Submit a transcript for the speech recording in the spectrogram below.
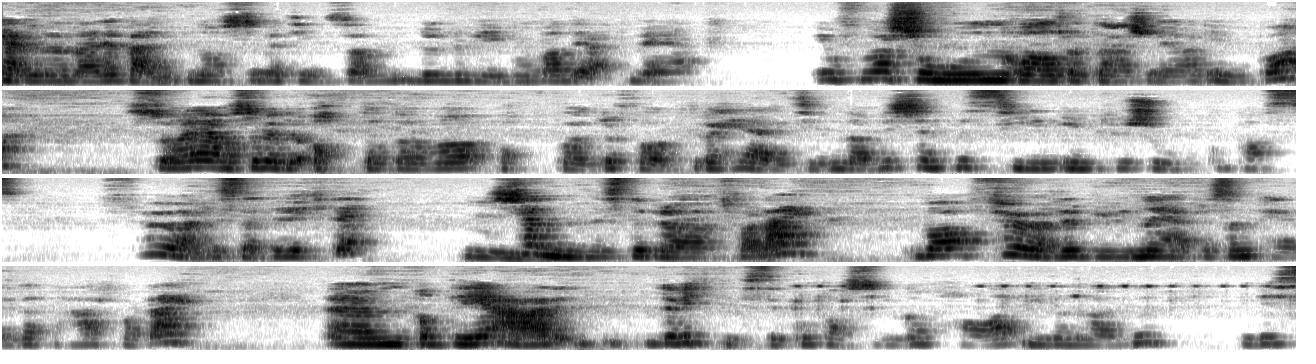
hele den der verden også med ting som du, du blir bombardert med informasjon og alt dette her som vi har vært inne på, så er jeg også veldig opptatt av å oppfordre folk til å hele tiden da bli kjent med sin intuisjon og kompass. Føles dette viktig? Mm. Kjennes det bra ut for deg? Hva føler du når jeg presenterer dette her for deg? Um, og det er det viktigste kompasset du kan ha i denne verden. Hvis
